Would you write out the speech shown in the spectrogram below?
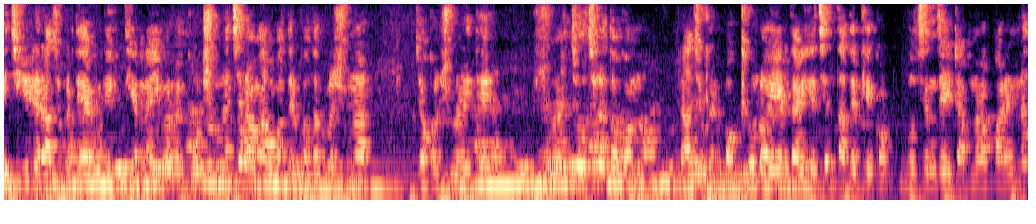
এই চিঠিটা রাজুকে দেওয়ার কোনো এখতিয়ার নাই এভাবে কোর্ট শুনেছেন এবং আমাদের কথাগুলো শোনার যখন শুনানিতে শুনানি চলছিল, তখন রাজকের পক্ষেও লয়ার দাঁড়িয়েছেন তাদেরকে বলছেন যে, এটা আপনারা পারেন না।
